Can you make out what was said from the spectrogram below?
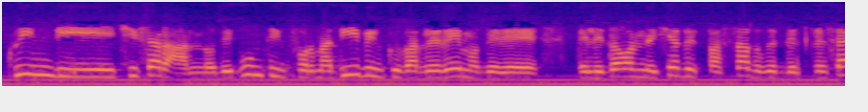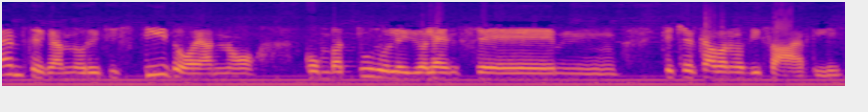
quindi ci saranno dei punti informativi in cui parleremo delle, delle, donne sia del passato che del presente che hanno resistito e hanno combattuto le violenze mh, che cercavano di farli.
